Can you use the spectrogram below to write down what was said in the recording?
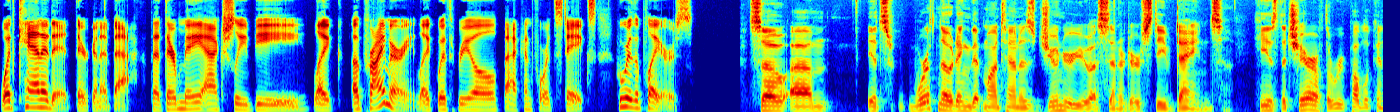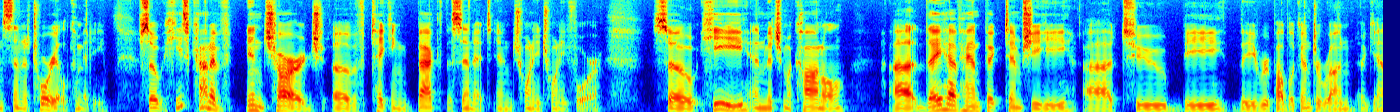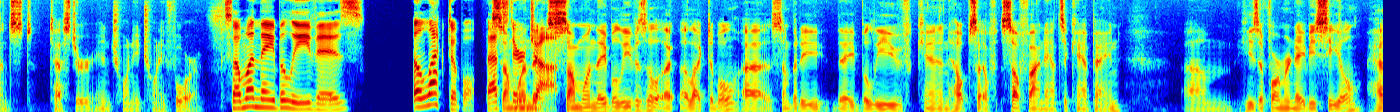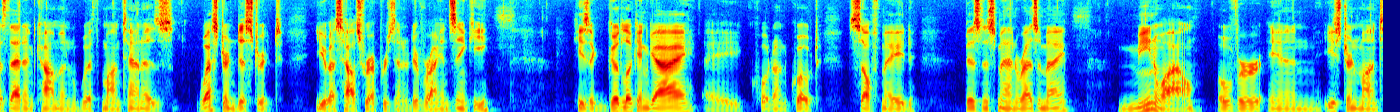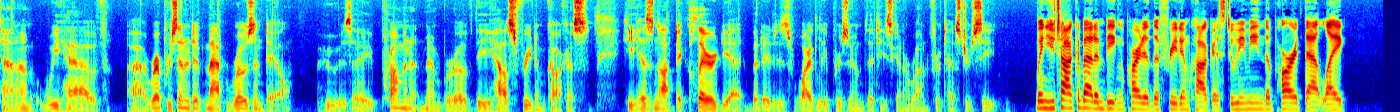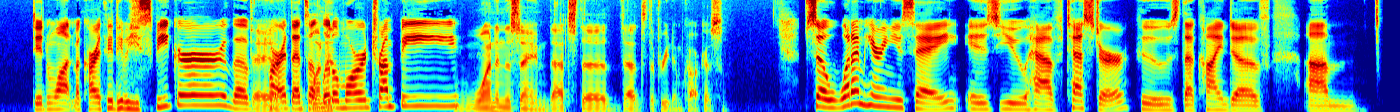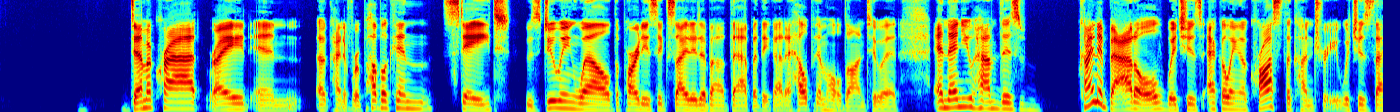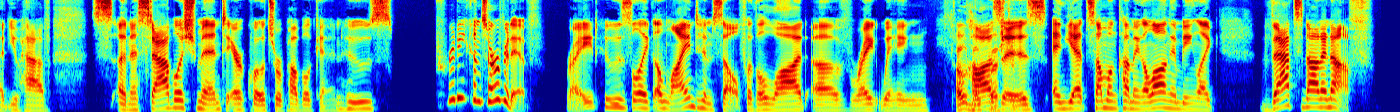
what candidate they're going to back, that there may actually be like a primary, like with real back and forth stakes. Who are the players? So um, it's worth noting that Montana's junior U.S. Senator, Steve Daines, he is the chair of the Republican Senatorial Committee. So he's kind of in charge of taking back the Senate in 2024. So he and Mitch McConnell uh, they have handpicked Tim Sheehy uh, to be the Republican to run against Tester in 2024. Someone they believe is electable. That's someone their job. That, someone they believe is ele- electable. Uh, somebody they believe can help self self finance a campaign. Um, he's a former Navy SEAL. Has that in common with Montana's Western District U.S. House Representative Ryan Zinke. He's a good looking guy, a quote unquote self made businessman resume. Meanwhile, over in eastern Montana, we have uh, Representative Matt Rosendale, who is a prominent member of the House Freedom Caucus. He has not declared yet, but it is widely presumed that he's going to run for Tester's seat. When you talk about him being part of the Freedom Caucus, do we mean the part that like didn't want McCarthy to be speaker, the They- part that's a little in- more Trumpy? One and the same. That's the that's the Freedom Caucus. So what I'm hearing you say is you have Tester, who's the kind of um, Democrat, right, in a kind of Republican state who's doing well. The party's excited about that, but they got to help him hold on to it. And then you have this kind of battle, which is echoing across the country, which is that you have an establishment, air quotes, Republican, who's pretty conservative, right? Who's like aligned himself with a lot of right wing Oh, no causes, and yet someone coming along and being like, that's not enough.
